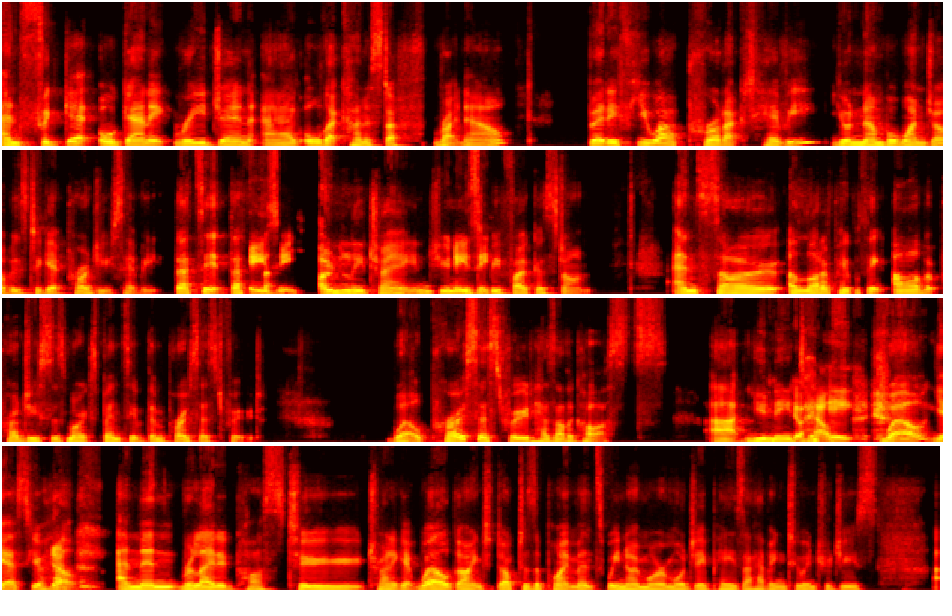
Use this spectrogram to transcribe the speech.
and forget organic, regen, ag, all that kind of stuff right now. But if you are product heavy, your number one job is to get produce heavy. That's it. That's the Easy. only change you need Easy. to be focused on. And so a lot of people think, oh, but produce is more expensive than processed food. Well, processed food has other costs. Uh, you need Your to health. eat well, yes, your Yeah. health, and then related costs to trying to get well, going to doctor's appointments. We know more and more GPs are having to introduce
